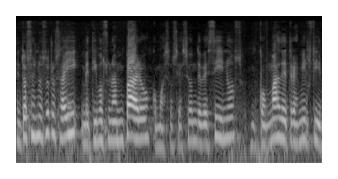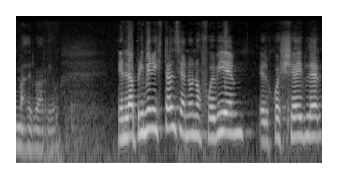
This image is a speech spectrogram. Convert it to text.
Entonces nosotros ahí metimos un amparo como asociación de vecinos con más de 3.000 firmas del barrio. En la primera instancia no nos fue bien, el juez Scheibler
